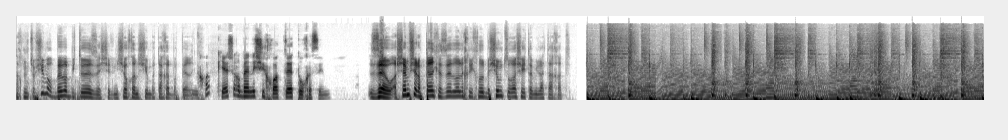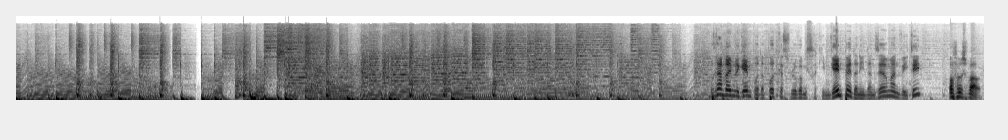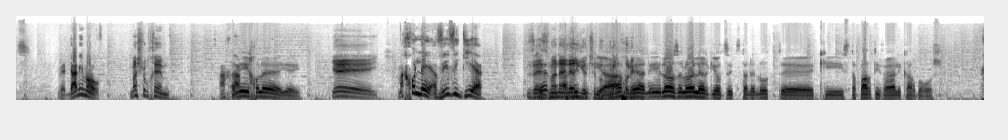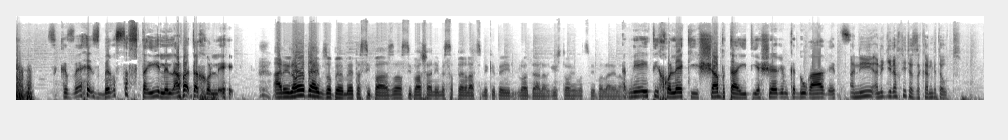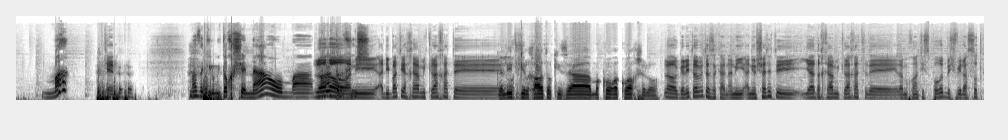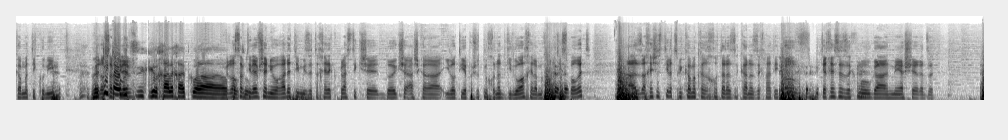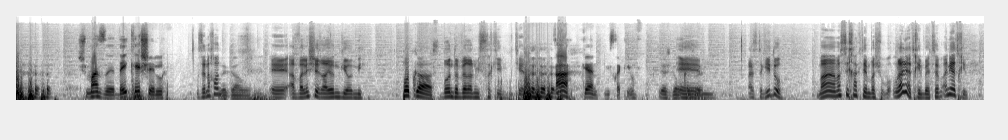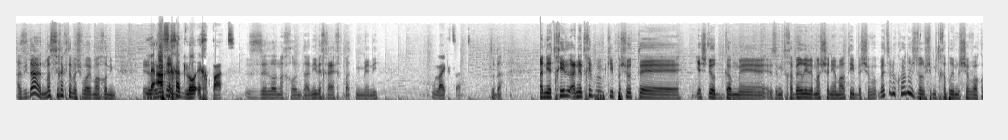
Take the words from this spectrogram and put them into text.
אנחנו משתמשים הרבה בביטוי הזה של לנשוך אנשים בתחת בפרק. נכון, כי יש הרבה נשיכות אה, טוחסים. זהו, השם של הפרק הזה לא הולך לכלול בשום צורה שהיא את המילה תחת. ברוכים הבאים לגיימפוד, הפודקאסט של לוגו משחקים גיימפד, אני דן זרמן ואיתי, עופר שוורץ. ודני מור. מה שלומכם? אחלה. אני חולה, ייי. ייי! מה חולה? אביב הגיע. זה כן, זמן האלרגיות שבו כולם חולים. ואני, לא, זה לא אלרגיות, זה הצטננות אה, כי הסתפרתי והיה לי קר בראש. זה כזה הסבר ספתאי ללמה אתה חולה. אני לא יודע אם זו באמת הסיבה, זו הסיבה שאני מספר לעצמי כדי, לא יודע, להרגיש טוב עם עצמי בלילה. אני הייתי חולה כי שבתא התיישר עם כדור הארץ. אני אני גילחתי את הזקן בטעות. מה? כן. מה זה כאילו מתוך שינה או מה? לא, מה לא? אני אני באתי אחרי המקלחת... אה, גלית גילחה אותו כי זה המקור הכוח שלו. לא, גלית אוהבת את הזקן. אני אני הושטתי יד אחרי המקלחת למכונת תספורת בשביל לעשות כמה תיקונים. ולא ופתאום היא גילחה לך את כל ולא הפרצוף. שמתי לב שאני הורדתי מזה את החלק פלסטיק שדואג שאשכרה היא לא תהיה פשוט מכונת גילוח, אלא מכונת תספורת. אז אחרי שעשיתי לעצמי כמה קרחות על הזקן, אז החלטתי, טוב, נתייחס לזה כמו עוגה, ניישר את זה. שמע זה די כשל. זה נכון, לגמרי. אה, אבל יש לי רעיון גאוני. פודקאסט, בואו נדבר על משחקים, כן. אה כן משחקים. יש גם אה, כזה. אז תגידו, מה מה שיחקתם בשבוע... אולי אני אתחיל בעצם, אני אתחיל. אז עידן, מה שיחקת בשבועיים האחרונים? אה, לאף. אחד לא אכפת. זה לא נכון, דני לך אכפת ממני. אולי קצת. תודה. אני אתחיל, אני אתחיל כי פשוט אה, יש לי עוד גם, אה, זה מתחבר לי למה שאני אמרתי בשבוע, בעצם לכולנו יש דברים שמתחברים לשבוע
